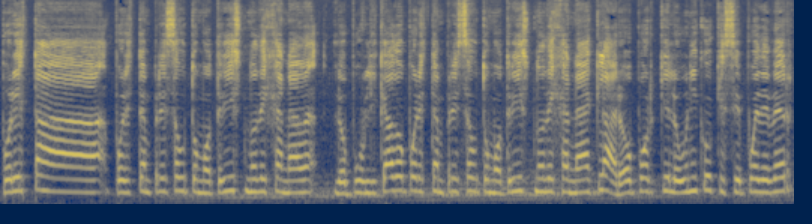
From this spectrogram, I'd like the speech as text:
por esta, por esta empresa automotriz no deja nada, lo publicado por esta empresa automotriz no deja nada claro porque lo único que se puede ver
